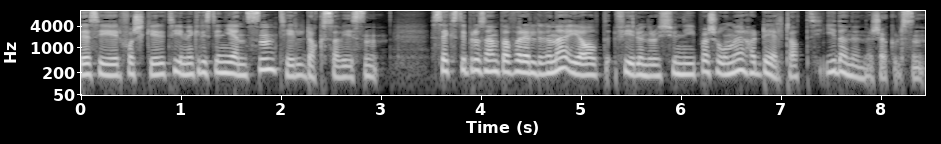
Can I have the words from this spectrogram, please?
Det sier forsker Tine Kristin Jensen til Dagsavisen. 60% av foreldrene, i alt 429 personer, har deltatt i denne undersøkelsen.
